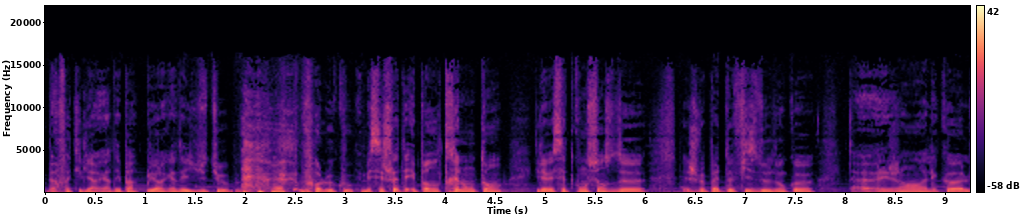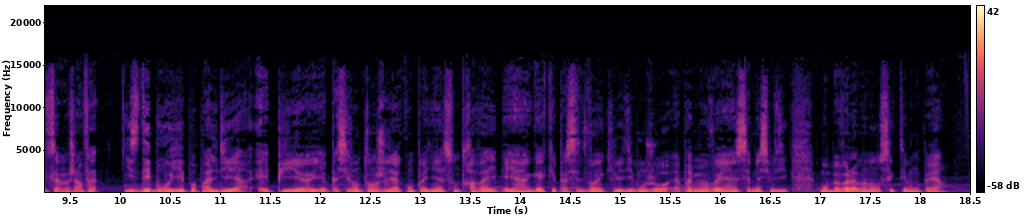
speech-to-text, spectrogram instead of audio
ben en fait, il les regardait pas. Lui, il regardait YouTube, pour le coup. Mais c'est chouette. Et pendant très longtemps, il avait cette conscience de, je veux pas être le fils de. Donc, euh, euh, les gens à l'école, ça, machin. Enfin, il se débrouillait pour pas le dire. Et puis, euh, il y a pas si longtemps, je l'ai accompagné à son travail. Et il y a un gars qui est passé devant et qui lui a dit bonjour. Et après, il m'a envoyé un SMS. Il me dit, bon, ben voilà, maintenant, on sait que t'es mon père.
